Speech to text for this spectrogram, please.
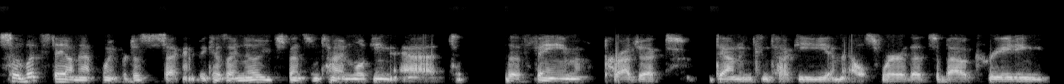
So let's stay on that point for just a second because I know you've spent some time looking at the FAME project down in Kentucky and elsewhere that's about creating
